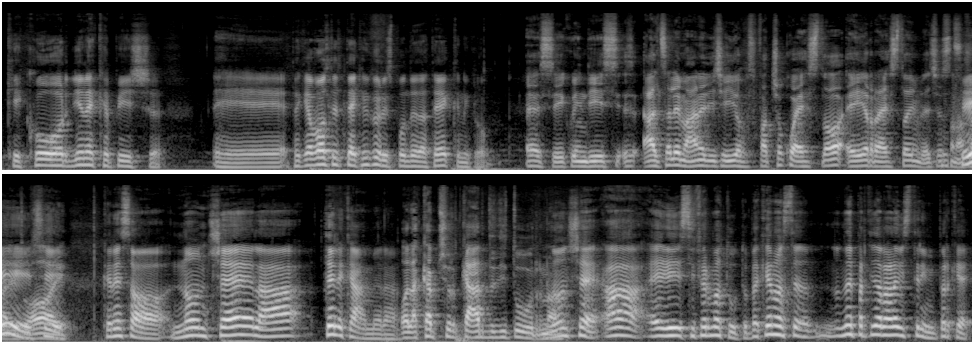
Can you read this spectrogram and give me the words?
che coordina e capisce. Eh, perché a volte il tecnico risponde da tecnico. Eh sì, quindi alza le mani e dice io faccio questo e il resto invece sono Sì, affari tuoi. sì. Che ne so, non c'è la telecamera. O la capture card di turno. Non c'è. Ah, e si ferma tutto. Perché non, sta- non è partita la live streaming? Perché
